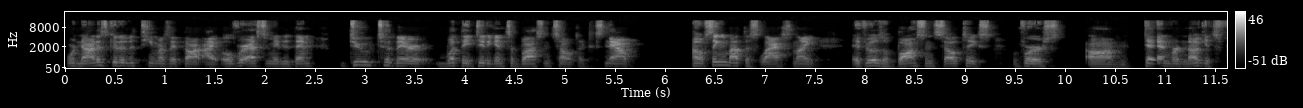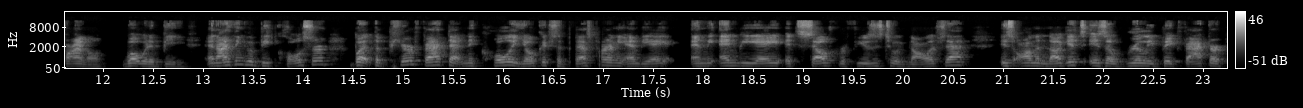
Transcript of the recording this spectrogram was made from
were not as good of a team as I thought. I overestimated them due to their what they did against the Boston Celtics. Now, I was thinking about this last night. If it was a Boston Celtics versus um Denver Nuggets final, what would it be? And I think it would be closer, but the pure fact that Nikola Jokic, the best player in the NBA, and the NBA itself refuses to acknowledge that is on the Nuggets is a really big factor.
